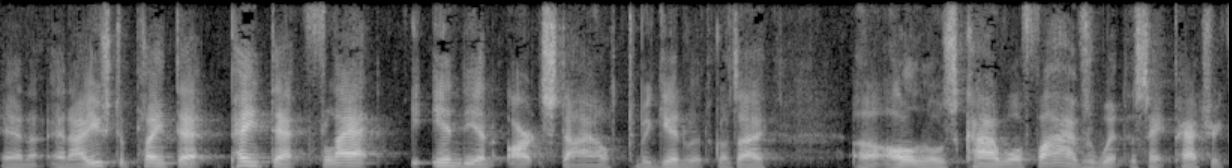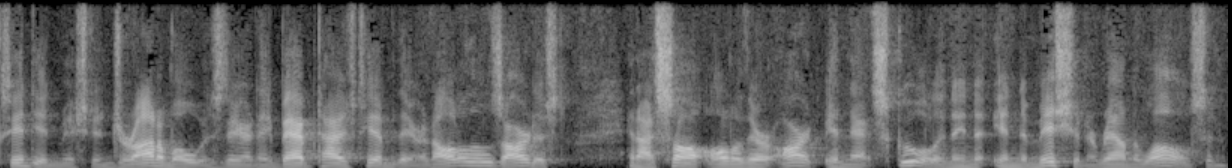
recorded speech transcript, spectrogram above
And and I used to paint that paint that flat Indian art style to begin with because I. Uh, all of those Kiowa Fives went to St. Patrick's Indian Mission, and Geronimo was there, and they baptized him there, and all of those artists, and I saw all of their art in that school and in the, in the mission around the walls, and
